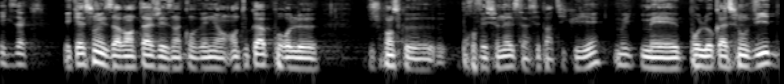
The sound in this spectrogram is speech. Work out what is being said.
Exact. Et quels sont les avantages et les inconvénients? En tout cas, pour le, je pense que professionnel, c'est assez particulier. Oui. Mais pour location vide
